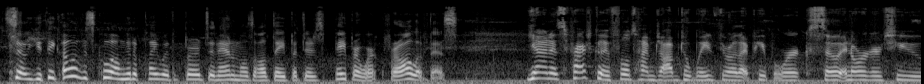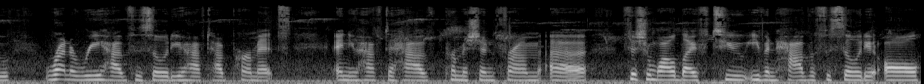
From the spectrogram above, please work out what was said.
so you think, oh, it was cool. I'm going to play with birds and animals all day, but there's paperwork for all of this. Yeah, and it's practically a full time job to wade through all that paperwork. So, in order to run a rehab facility, you have to have permits and you have to have permission from uh, Fish and Wildlife to even have a facility at all.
